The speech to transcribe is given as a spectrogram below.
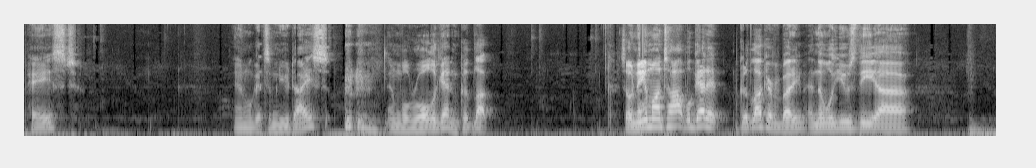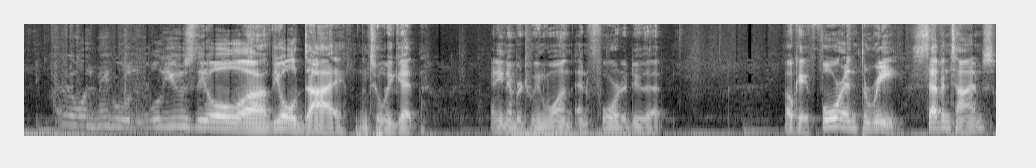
Paste. And we'll get some new dice and we'll roll again. Good luck. So name on top, we'll get it. Good luck, everybody. And then we'll use the uh, maybe we'll, we'll use the old uh, the old die until we get any number between one and four to do that. Okay, four and three, seven times.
